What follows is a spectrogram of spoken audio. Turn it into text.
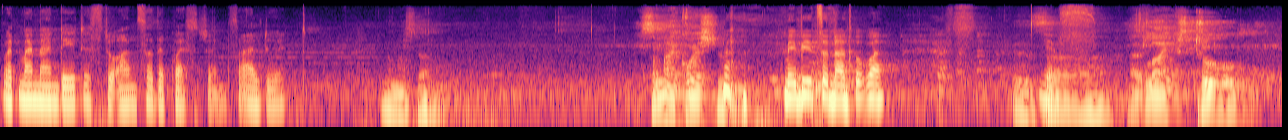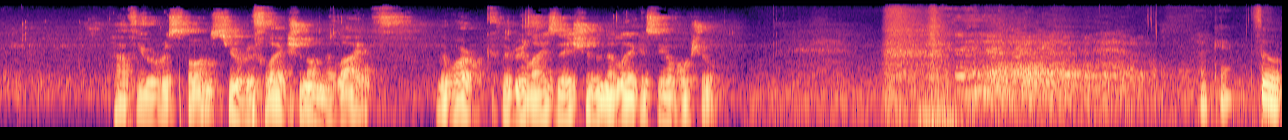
but my mandate is to answer the question, so I'll do it. Namaskar. So, my question. Maybe it's another one. Is, yes. Uh, I'd like to have your response, your reflection on the life, the work, the realization, and the legacy of Osho. okay, so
